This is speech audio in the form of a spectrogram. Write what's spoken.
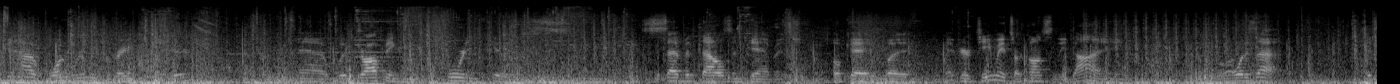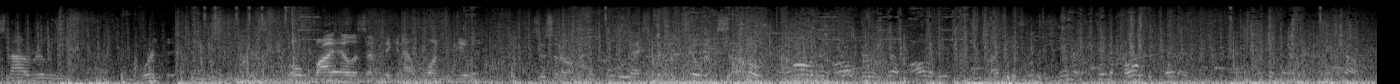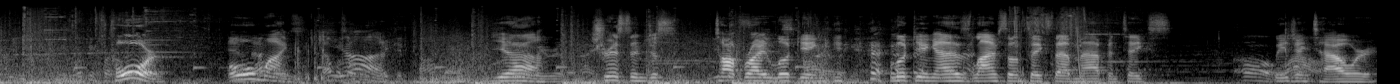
You can have one really great player with dropping 40 kills, 7,000 damage. Okay, but if your teammates are constantly dying, what is that? It's not really worth it. Oh, by LSM taking out one healer. Susanoo accidentally killed himself. Oh, they're all grouped up. All of these, Four. Oh my was, that was a god. wicked combo. Yeah. Really, really nice. Tristan just top right looking looking as Limestone takes that map and takes Oh, Lijiang wow. Tower.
